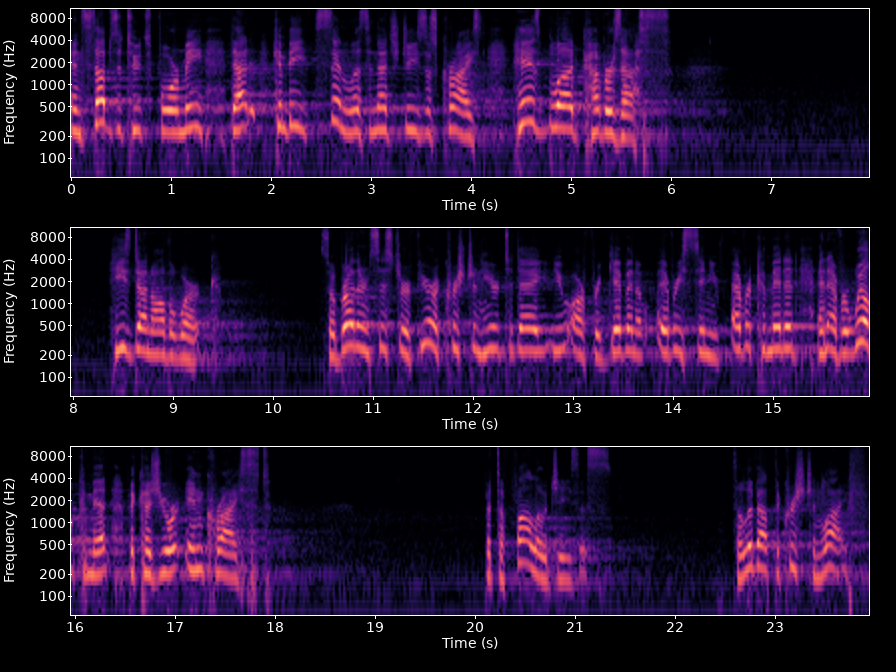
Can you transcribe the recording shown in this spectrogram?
and substitutes for me that can be sinless, and that's Jesus Christ. His blood covers us. He's done all the work. So, brother and sister, if you're a Christian here today, you are forgiven of every sin you've ever committed and ever will commit because you're in Christ. But to follow Jesus, to live out the Christian life,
